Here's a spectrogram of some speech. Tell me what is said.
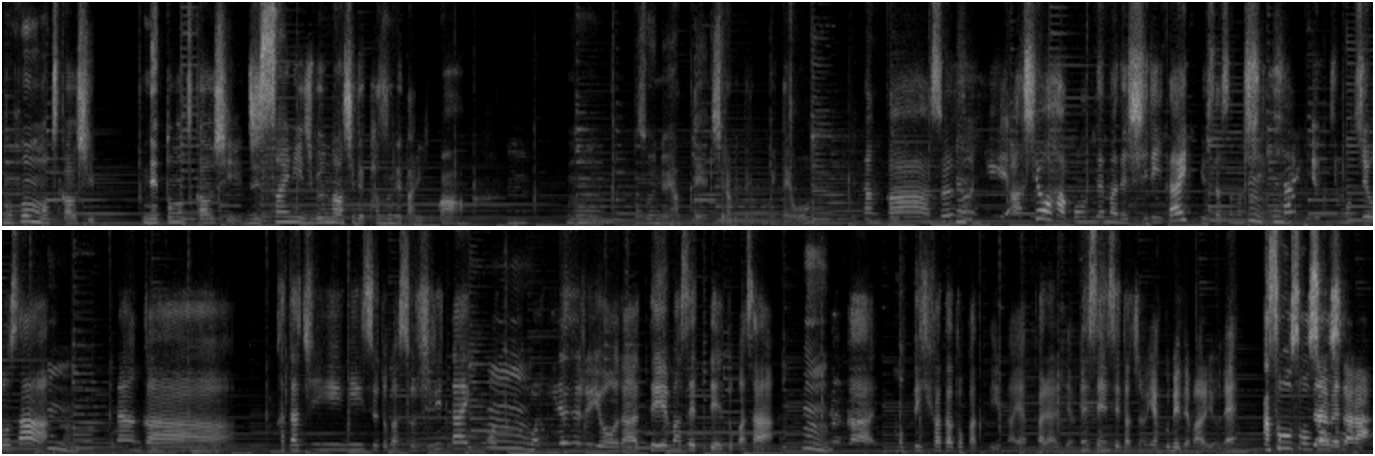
もう本も使うしネットも使うし実際に自分の足で訪ねたりとか、うん。うん、そういうのやって調べてる子もいたよ。なんかそういうふうに足を運んでまで知りたいっていうさその知りたいっていう気持ちをさ、うん。なんか形にするとかそう知りたい気持ちを湧き出せるようなテーマ設定とかさ、うん、なんか持ってき方とかっていうのはやっぱりあれだよね。先生たちの役目でもあるよね。あそうそう調そうそう。べたら。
